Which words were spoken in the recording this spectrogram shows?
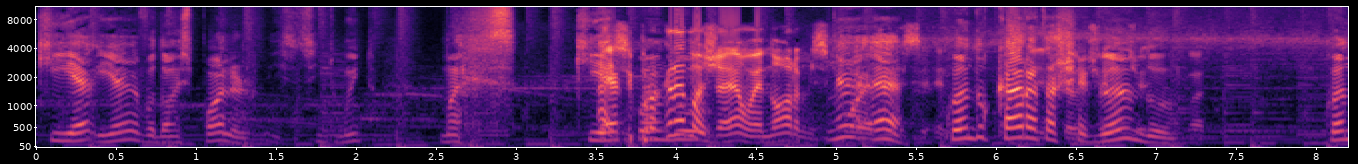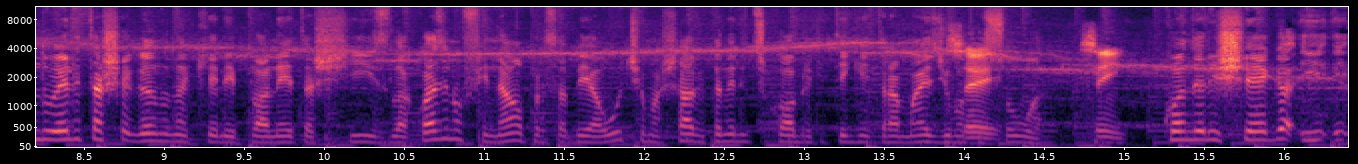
que é, e aí eu vou dar um spoiler, sinto muito, mas que ah, é esse quando... programa já é um enorme spoiler. É, é. Esse, quando o cara tá chegando, quando ele tá chegando naquele planeta X lá, quase no final para saber a última chave, quando ele descobre que tem que entrar mais de uma Sei. pessoa. Sim. Quando ele chega e,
